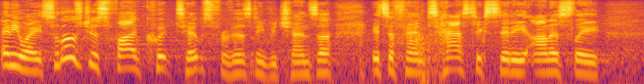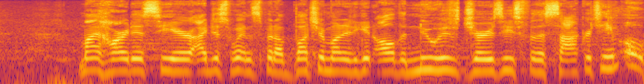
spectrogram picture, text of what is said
Anyway, so those are just five quick tips for visiting Vicenza. It's a fantastic city, honestly my heart is here. I just went and spent a bunch of money to get all the newest jerseys for the soccer team. Oh,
